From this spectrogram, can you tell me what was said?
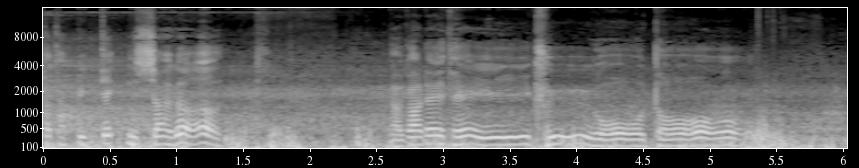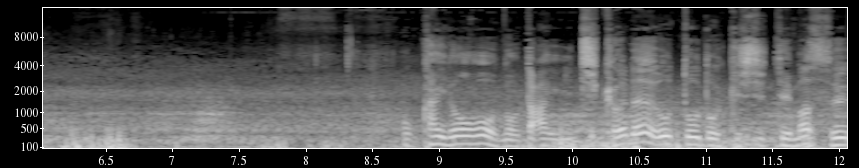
再び電車が流れていく音北海道の大地からお届けしてます。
